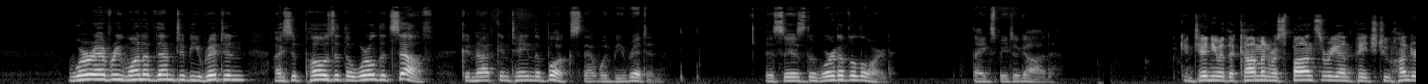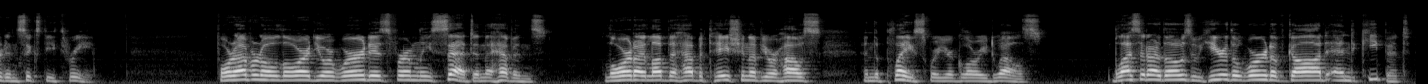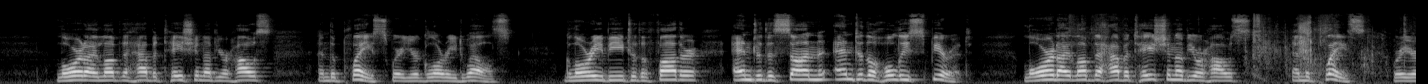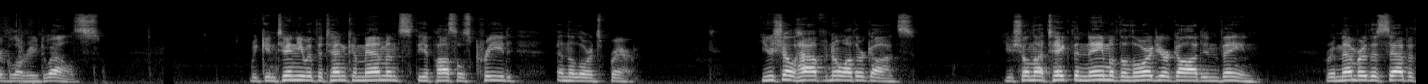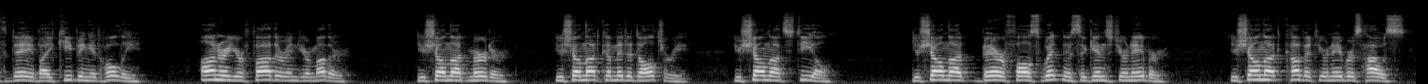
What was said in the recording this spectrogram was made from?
Were every one of them to be written, I suppose that the world itself could not contain the books that would be written. This is the word of the Lord. Thanks be to God. Continue with the common responsory on page 263. Forever, O Lord, your word is firmly set in the heavens. Lord, I love the habitation of your house and the place where your glory dwells. Blessed are those who hear the word of God and keep it. Lord, I love the habitation of your house and the place where your glory dwells. Glory be to the Father, and to the Son, and to the Holy Spirit. Lord, I love the habitation of your house and the place where your glory dwells. We continue with the Ten Commandments, the Apostles' Creed, and the Lord's Prayer. You shall have no other gods. You shall not take the name of the Lord your God in vain. Remember the Sabbath day by keeping it holy. Honor your father and your mother. You shall not murder. You shall not commit adultery. You shall not steal. You shall not bear false witness against your neighbor. You shall not covet your neighbor's house.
